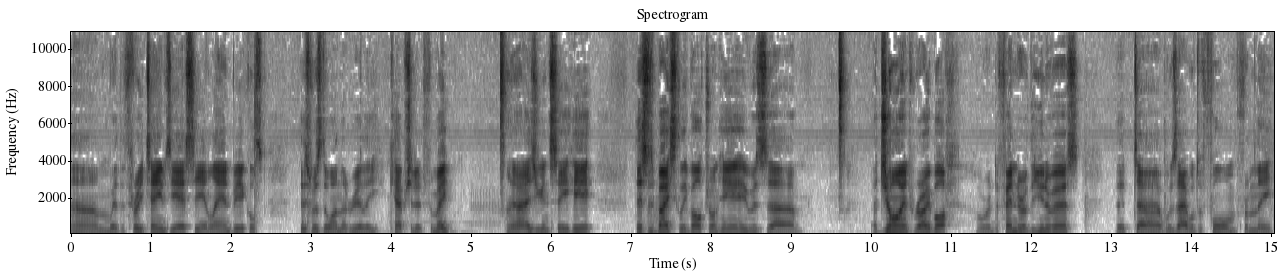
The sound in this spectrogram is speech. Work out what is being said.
um, where the three teams, the air, sea and land vehicles, this was the one that really captured it for me. Uh, as you can see here, this is basically Voltron here. He was uh, a giant robot or a defender of the universe that uh, was able to form from the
